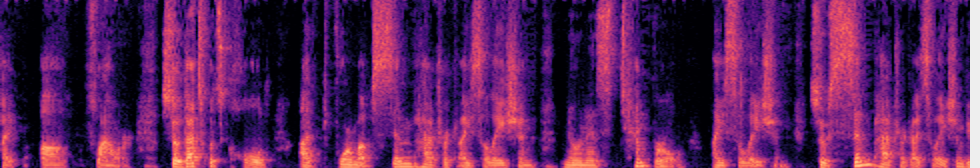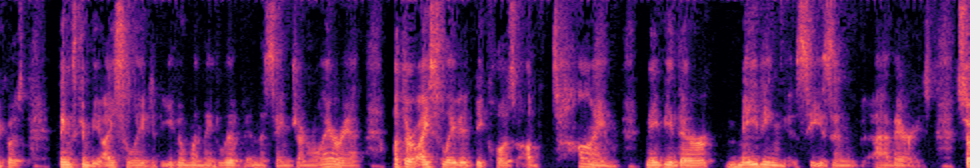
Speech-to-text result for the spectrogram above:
type of flower. So that's what's called a form of sympatric isolation known as temporal isolation. So sympatric isolation, because things can be isolated even when they live in the same general area, but they're isolated because of time. Maybe their mating season uh, varies. So,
